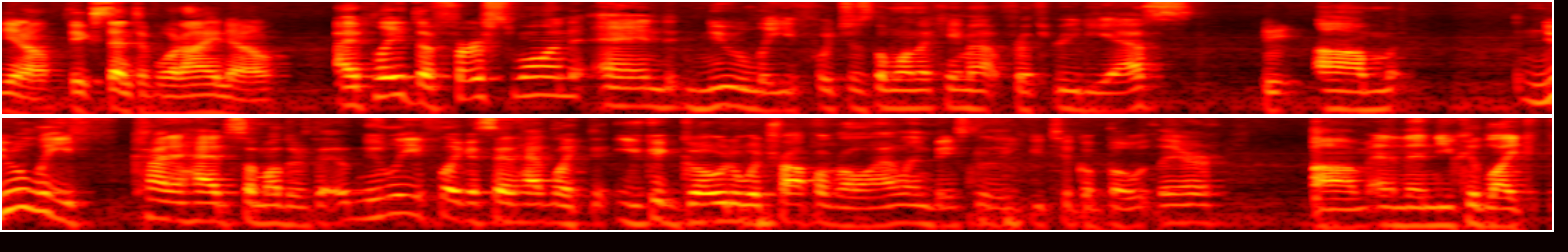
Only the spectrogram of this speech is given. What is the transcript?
you know the extent of what I know. I played the first one and New Leaf, which is the one that came out for 3DS. Hmm. Um, New Leaf kind of had some other. Th- New Leaf, like I said, had like the, you could go to a tropical island. Basically, you took a boat there, um, and then you could like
